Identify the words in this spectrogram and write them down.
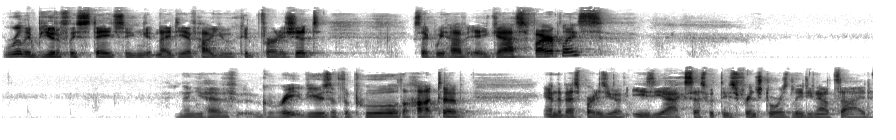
really beautifully staged so you can get an idea of how you could furnish it. Looks like we have a gas fireplace. And then you have great views of the pool, the hot tub, and the best part is you have easy access with these French doors leading outside.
